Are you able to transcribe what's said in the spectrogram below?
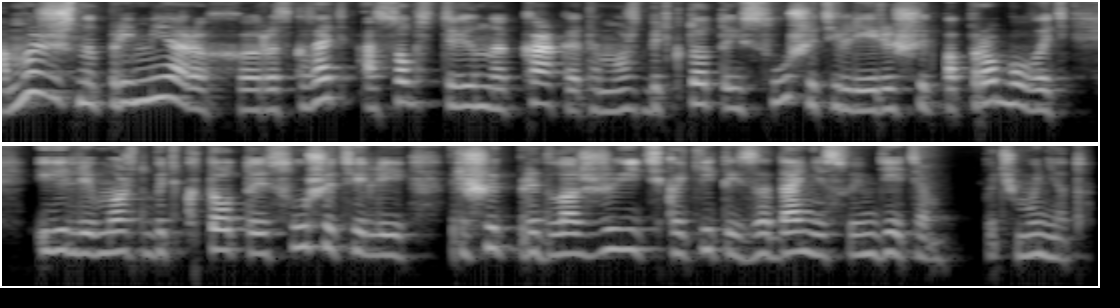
А можешь на примерах рассказать, а собственно, как это? Может быть, кто-то из слушателей решит попробовать, или, может быть, кто-то из слушателей решит предложить какие-то задания своим детям? Почему нет?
